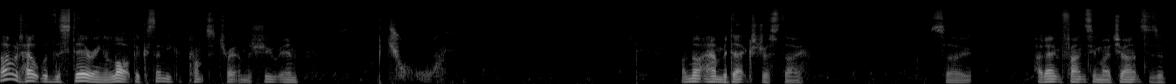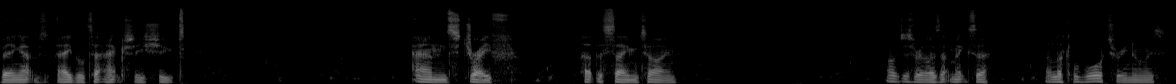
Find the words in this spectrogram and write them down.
That would help with the steering a lot because then you could concentrate on the shooting. I'm not ambidextrous though, so I don't fancy my chances of being able to actually shoot and strafe at the same time. I've just realised that makes a, a little watery noise.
